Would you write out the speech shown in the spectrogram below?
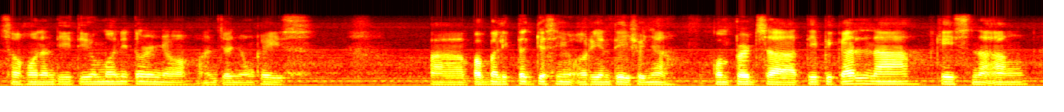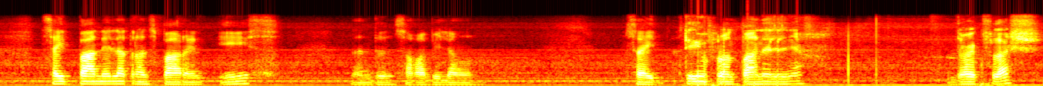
So kung nandito yung monitor nyo, andyan yung case. Ah, pabaliktad kasi yung orientation niya compared sa typical na case na ang side panel na transparent is nandun sa kabilang side. Ito yung front panel niya. Dark flash.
